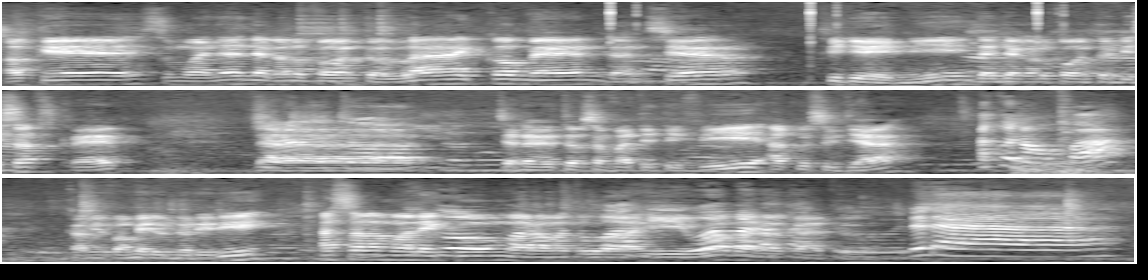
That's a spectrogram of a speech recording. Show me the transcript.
Oke, semuanya jangan lupa untuk like, comment, dan share video ini dan jangan lupa untuk di subscribe dan channel YouTube Sempati TV. Aku Suja. Aku Nova. Kami pamit undur diri. Assalamualaikum warahmatullahi wabarakatuh. Dadah.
